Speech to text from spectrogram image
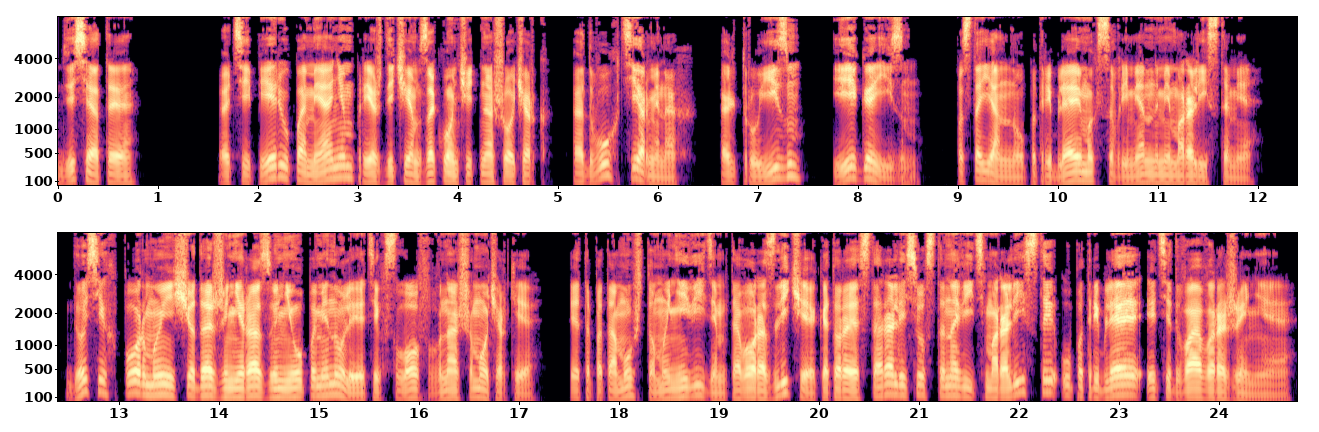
Десятое. А теперь упомянем, прежде чем закончить наш очерк, о двух терминах – альтруизм и эгоизм, постоянно употребляемых современными моралистами. До сих пор мы еще даже ни разу не упомянули этих слов в нашем очерке. Это потому, что мы не видим того различия, которое старались установить моралисты, употребляя эти два выражения.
